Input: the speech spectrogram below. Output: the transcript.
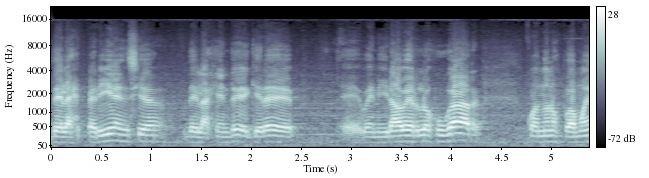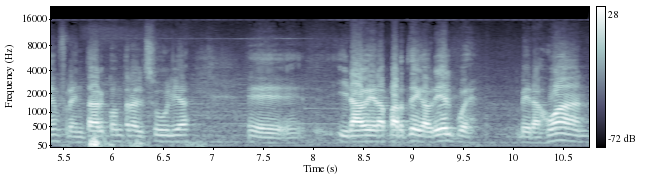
de la experiencia, de la gente que quiere eh, venir a verlo jugar. Cuando nos podamos enfrentar contra el Zulia, eh, ir a ver aparte de Gabriel, pues ver a Juan,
